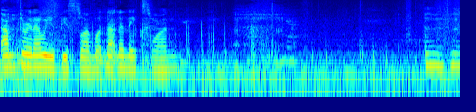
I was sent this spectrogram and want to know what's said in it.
I'm throwing away this one, but not the next one. Mm-hmm.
